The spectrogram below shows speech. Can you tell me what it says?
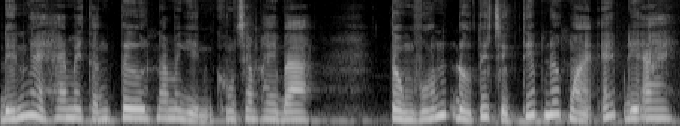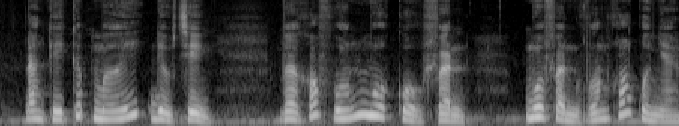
đến ngày 20 tháng 4 năm 2023, tổng vốn đầu tư trực tiếp nước ngoài FDI đăng ký cấp mới điều chỉnh và góp vốn mua cổ phần, mua phần vốn góp của nhà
